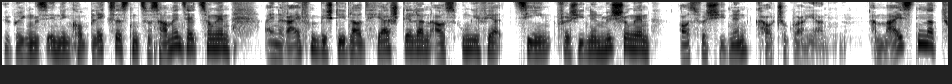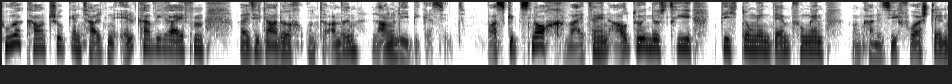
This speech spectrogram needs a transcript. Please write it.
Übrigens in den komplexesten Zusammensetzungen. Ein Reifen besteht laut Herstellern aus ungefähr zehn verschiedenen Mischungen aus verschiedenen Kautschukwarianten. Am meisten Naturkautschuk enthalten Lkw-Reifen, weil sie dadurch unter anderem langlebiger sind. Was gibt's noch? Weiterhin Autoindustrie, Dichtungen, Dämpfungen. Man kann es sich vorstellen,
